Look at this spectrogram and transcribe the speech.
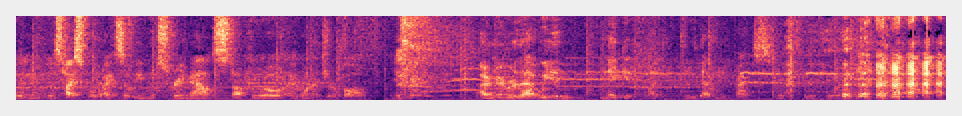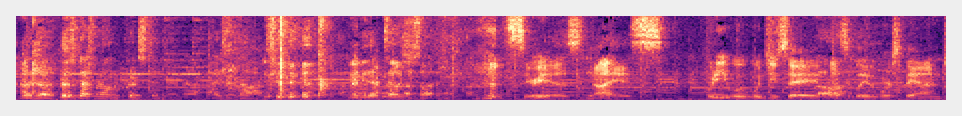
when it was high school, right? So we would scream out, "Stop the world, I want to jerk off." And I remember that we didn't make it like through that many practices, maybe three or four. but uh, those guys went on to Princeton, and uh, I did not. maybe that tells you something. Serious. Nice. What do you? What would you say? Uh, Possibly the worst band.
